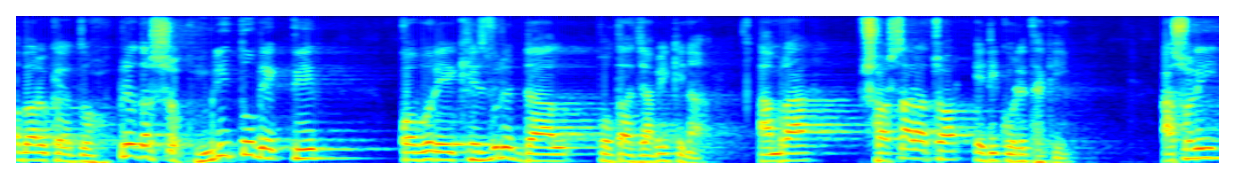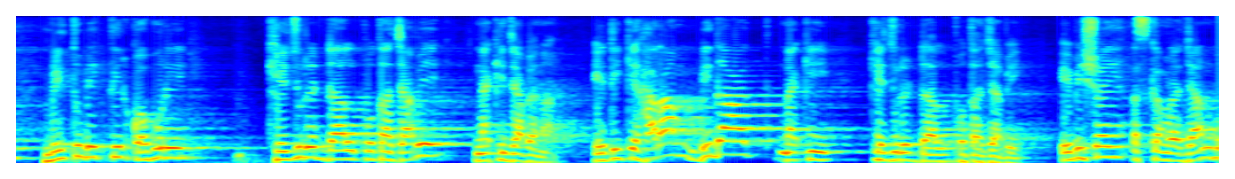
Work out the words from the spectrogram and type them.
আবরকাত প্রিয় দর্শক, মৃত ব্যক্তির কবরে খেজুরের ডাল পোতা যাবে কিনা? আমরা সচরাচর এটি করে থাকি। আসলে মৃত ব্যক্তির কবরে খেজুরের ডাল পোতা যাবে নাকি যাবে না? এটি কি হারাম, বিদাত, নাকি খেজুরের ডাল পোতা যাবে? এ বিষয়ে আজকে আমরা জানব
